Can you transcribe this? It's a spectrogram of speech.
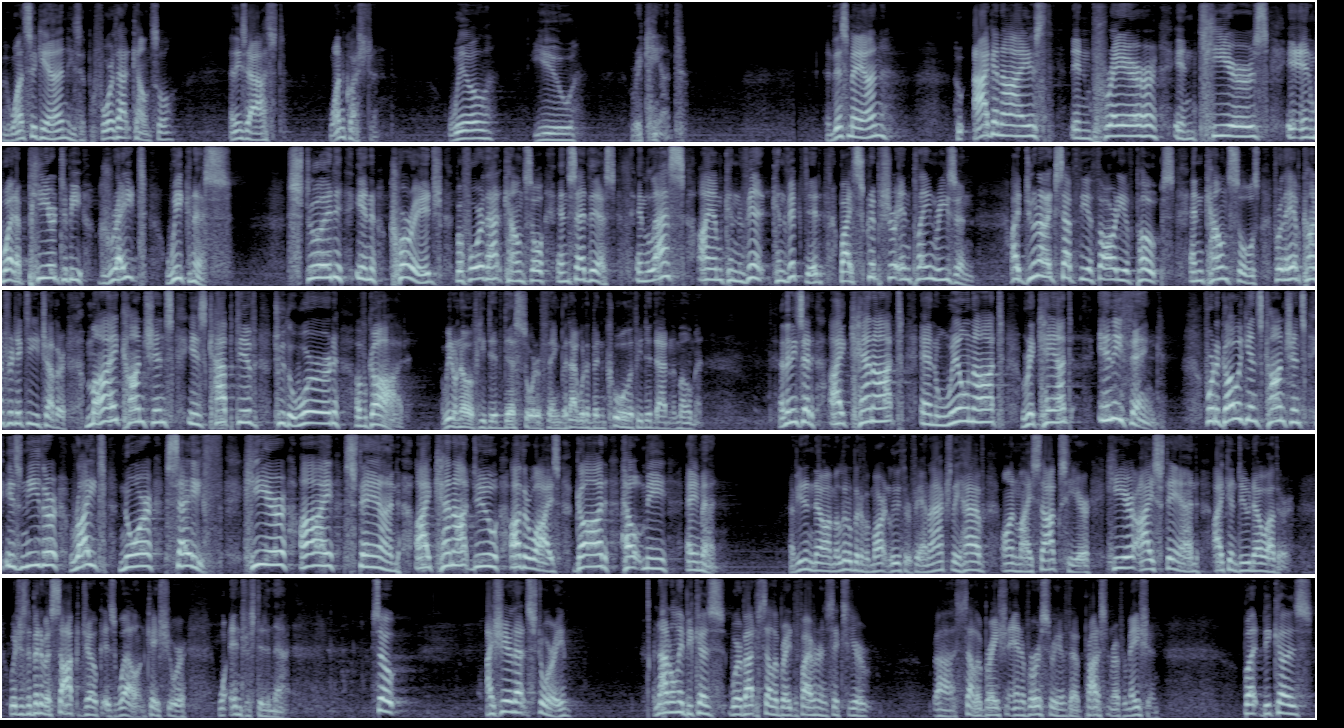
once again, he's before that council, and he's asked one question Will you recant? And this man, who agonized in prayer, in tears, in what appeared to be great weakness, stood in courage before that council and said this Unless I am convic- convicted by scripture and plain reason, I do not accept the authority of popes and councils, for they have contradicted each other. My conscience is captive to the word of God. We don't know if he did this sort of thing, but that would have been cool if he did that in the moment. And then he said, I cannot and will not recant anything. For to go against conscience is neither right nor safe. Here I stand. I cannot do otherwise. God help me. Amen. Now, if you didn't know, I'm a little bit of a Martin Luther fan. I actually have on my socks here, Here I stand, I can do no other, which is a bit of a sock joke as well, in case you were interested in that. So, I share that story not only because we're about to celebrate the 506 year uh, celebration anniversary of the Protestant Reformation, but because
